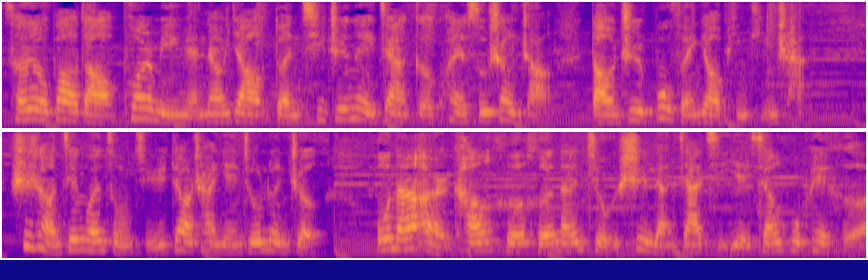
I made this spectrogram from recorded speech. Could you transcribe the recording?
曾有报道，扑尔敏原料药短期之内价格快速上涨，导致部分药品停产。市场监管总局调查研究论证，湖南尔康和河南九市两家企业相互配合，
